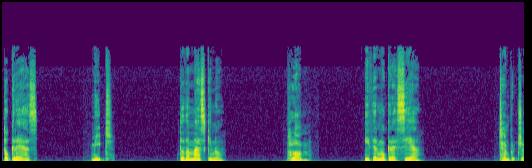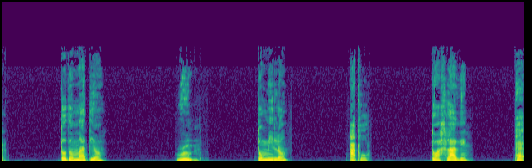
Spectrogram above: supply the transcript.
Το κρέας. meat, Το δαμάσκηνο. plum, Η θερμοκρασία. temperature, Το δωμάτιο. Room, Το μήλο. apple, Το αχλάδι. pear,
